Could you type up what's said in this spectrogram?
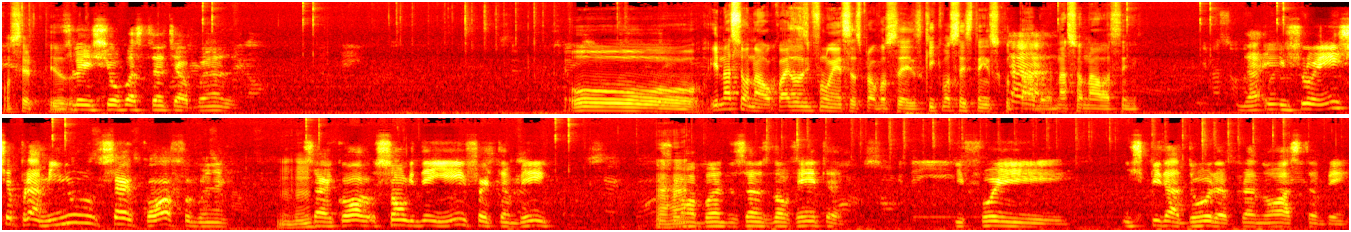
Com certeza. Influenciou bastante a banda. O... E nacional, quais as influências para vocês? O que, que vocês têm escutado ah, nacional assim? Da influência, para mim, o sarcófago, né? Uhum. Sarcófago, Song The Enfer também. Uhum. Foi uma banda dos anos 90 que foi inspiradora para nós também.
